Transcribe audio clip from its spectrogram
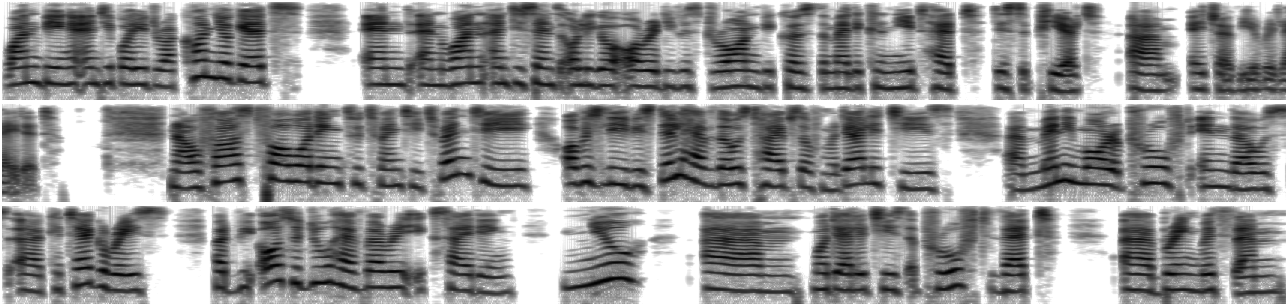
one being antibody drug conjugates, and, and one antisense oligo already withdrawn because the medical need had disappeared, um, HIV related. Now, fast forwarding to 2020, obviously we still have those types of modalities, uh, many more approved in those uh, categories, but we also do have very exciting new um, modalities approved that uh, bring with them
